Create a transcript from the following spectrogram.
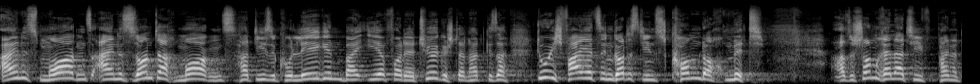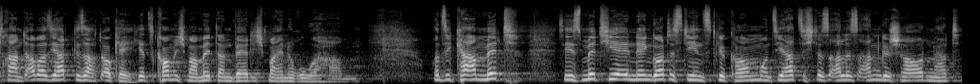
Eines Morgens, eines Sonntagmorgens hat diese Kollegin bei ihr vor der Tür gestanden, hat gesagt, du, ich fahre jetzt in den Gottesdienst, komm doch mit. Also schon relativ penetrant, aber sie hat gesagt, okay, jetzt komme ich mal mit, dann werde ich meine Ruhe haben. Und sie kam mit, sie ist mit hier in den Gottesdienst gekommen und sie hat sich das alles angeschaut und hat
